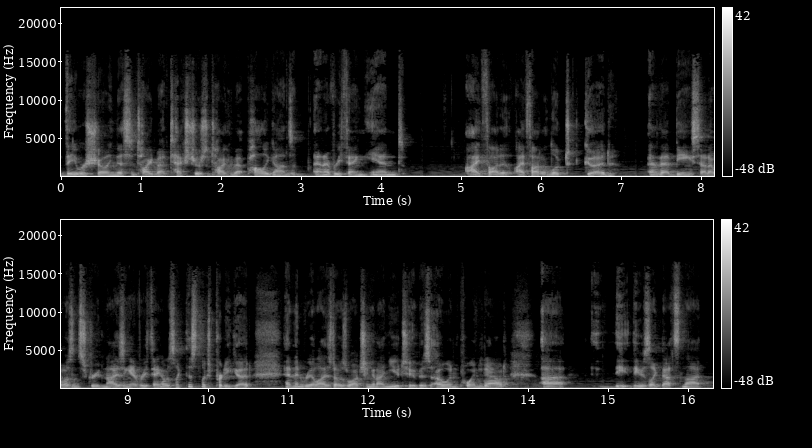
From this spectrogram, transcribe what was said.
they were showing this and talking about textures and talking about polygons and, and everything. And I thought it, I thought it looked good and that being said, I wasn't scrutinizing everything. I was like, this looks pretty good. And then realized I was watching it on YouTube. As Owen pointed out, uh, he, he was like, that's not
